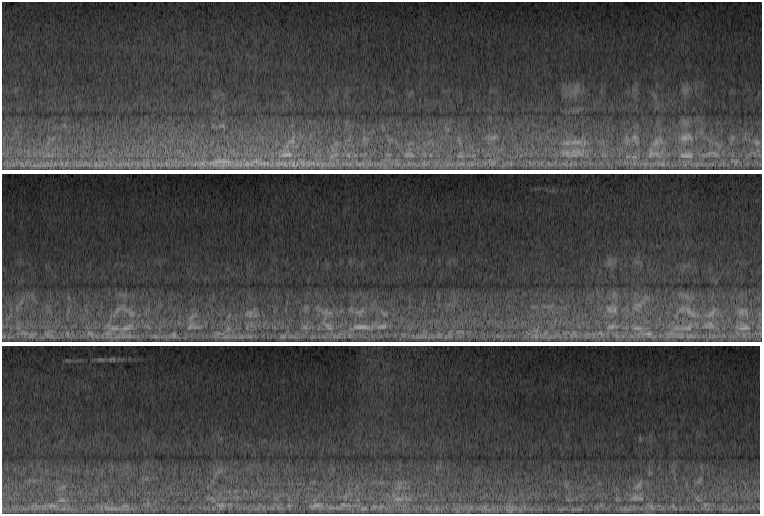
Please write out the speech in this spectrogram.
നിലയിൽ മാറിയിട്ടുണ്ട്. ഇനിയും ഒരുപാട് രൂപ കണ്ടെത്തിയാൽ മാത്രമേ നമുക്ക് ആ അത്തരം ആൾക്കാരെ അവിടെ അവിടെ ഇത് പെട്ടുപോയ അല്ലെങ്കിൽ ബാക്കി വന്ന അല്ലെങ്കിൽ അനാഥരായ അല്ലെങ്കിൽ വികലാംഗരായി പോയ ആൾക്കാരുടെ പുനരധിവാസത്തിന് വേണ്ടിയിട്ട് ആയിരത്തി ഇരുന്നൂറ് കോടിയോളം രൂപ നമുക്ക് സമാഹരിക്കേണ്ടതായിട്ടുണ്ട്.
